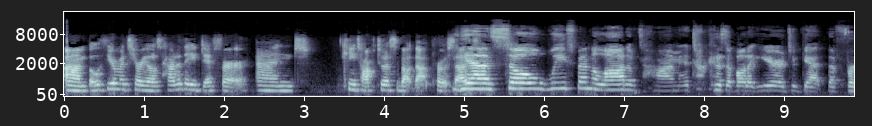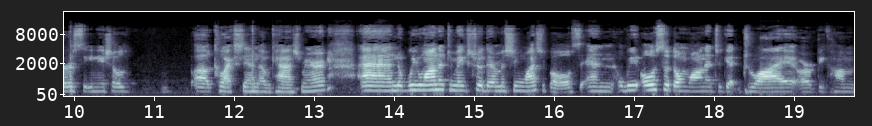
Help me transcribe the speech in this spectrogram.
Um, but with your materials, how do they differ? And can you talk to us about that process? Yeah, so we spent a lot of time. It took us about a year to get the first initial uh, collection of cashmere and we wanted to make sure they're machine washables and we also don't want it to get dry or become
